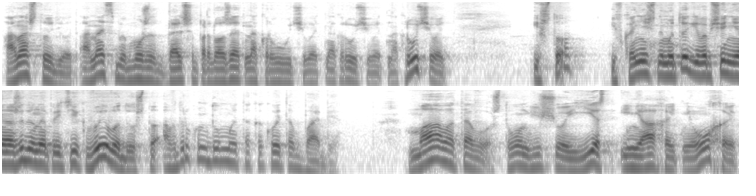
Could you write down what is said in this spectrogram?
Она что делает? Она себя может дальше продолжать накручивать, накручивать, накручивать. И что? И в конечном итоге вообще неожиданно прийти к выводу, что а вдруг он думает о какой-то бабе. Мало того, что он еще ест и не ахает, не охает,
